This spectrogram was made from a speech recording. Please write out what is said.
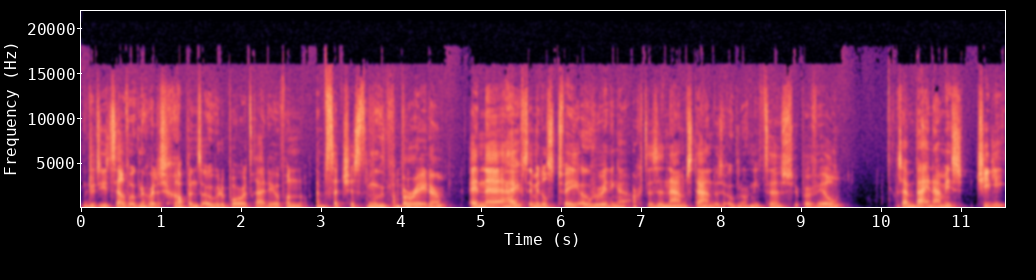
doet hij het zelf ook nog wel eens grappend over de boordradio van I'm such a smooth operator. en uh, hij heeft inmiddels twee overwinningen achter zijn naam staan, dus ook nog niet uh, superveel. Zijn bijnaam is Chili.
